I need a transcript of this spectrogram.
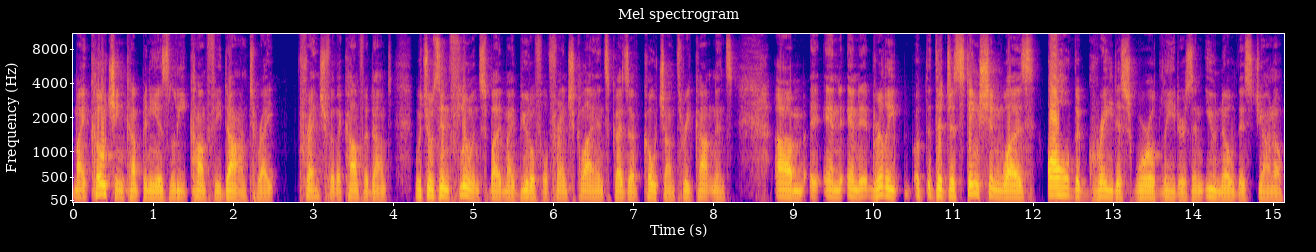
My coaching company is Le Confidant, right? French for the confidant, which was influenced by my beautiful French clients because I've coached on three continents. Um, and, and it really, the distinction was all the greatest world leaders, and you know this, Gianno,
